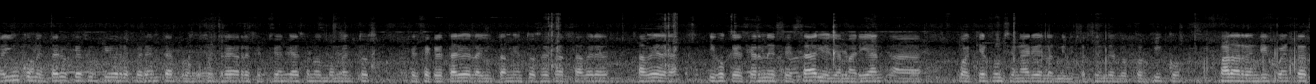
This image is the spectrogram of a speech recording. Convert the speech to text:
hay un comentario que ha surgido referente al proceso de entrega-recepción. Ya hace unos momentos el secretario del ayuntamiento, César Saavedra, Saavedra, dijo que de ser necesario llamarían a cualquier funcionario de la administración del doctor Jico para rendir cuentas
